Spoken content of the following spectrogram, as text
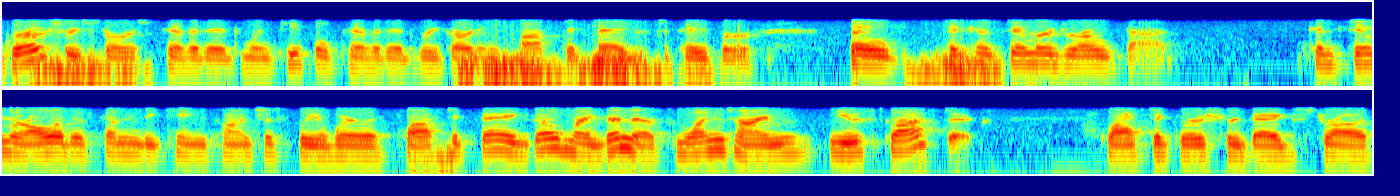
grocery stores pivoted when people pivoted regarding plastic bags to paper. So the consumer drove that. Consumer all of a sudden became consciously aware of plastic bags. Oh my goodness, one time use plastics, plastic grocery bags, straws.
